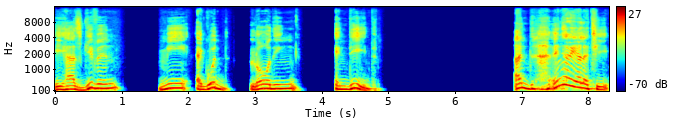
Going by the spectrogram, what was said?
He has given me a good loading indeed. And in reality,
